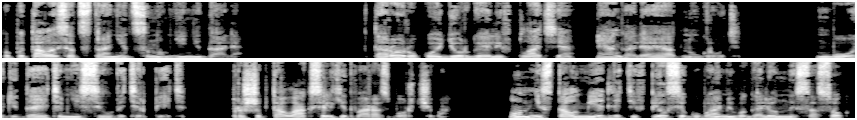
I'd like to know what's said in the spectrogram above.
попыталась отстраниться, но мне не дали. Второй рукой дергая лиф платья и оголяя одну грудь. «Боги, дайте мне сил дотерпеть», — прошептал Аксель едва разборчиво. Он не стал медлить и впился губами в оголенный сосок,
